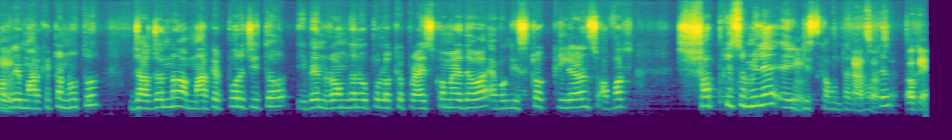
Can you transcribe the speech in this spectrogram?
আমাদের এই মার্কেটটা নতুন যার জন্য মার্কেট পরিচিত ইভেন রমজান উপলক্ষে প্রাইস কমায় দেওয়া এবং স্টক ক্লিয়ারেন্স অফার সবকিছু মিলে এই ডিসকাউন্টটা দেওয়া আচ্ছা আচ্ছা। ওকে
